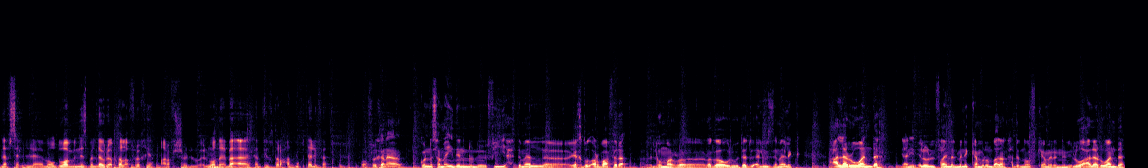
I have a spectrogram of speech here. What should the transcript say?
نفس الموضوع بالنسبة لدوري أبطال أفريقيا. معرفش ال- الوضع بقى كان فيه اقتراحات مختلفة. في أفريقيا أنا كنا سامعين إن في احتمال آه، ياخدوا الأربع فرق اللي هم الرجاء والوداد والاهلي والزمالك على رواندا. يعني ينقلوا ال final من الكاميرون بعد ما تحدد ان هو في كاميرون ينقلوه على رواندا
